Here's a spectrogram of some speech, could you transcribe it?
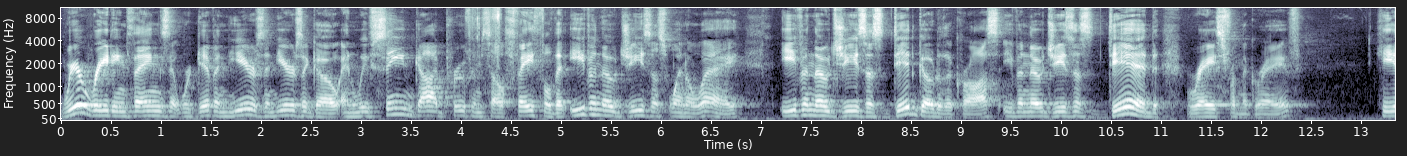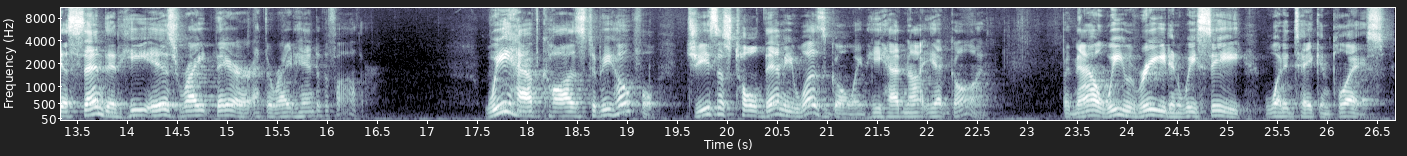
We're reading things that were given years and years ago, and we've seen God prove himself faithful that even though Jesus went away, even though Jesus did go to the cross, even though Jesus did raise from the grave, he ascended, he is right there at the right hand of the Father. We have cause to be hopeful. Jesus told them he was going, he had not yet gone. But now we read and we see what had taken place.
